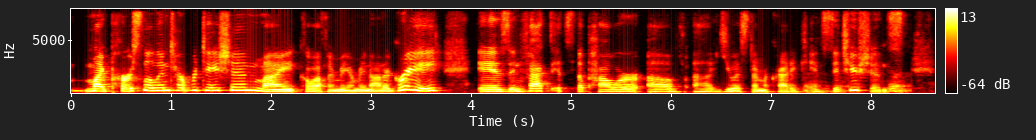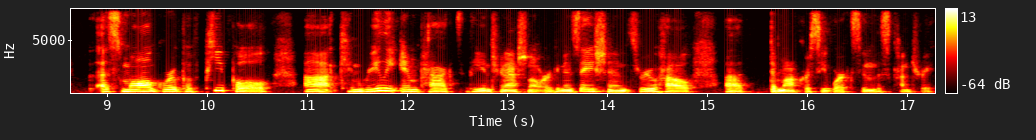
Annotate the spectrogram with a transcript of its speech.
My personal interpretation, my co author may or may not agree, is in fact, it's the power of uh, US democratic institutions a small group of people uh, can really impact the international organization through how uh, democracy works in this country.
